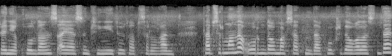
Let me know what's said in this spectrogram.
және қолданыс аясын кеңейту тапсырылған. Тапсырманы орындау мақсатында көкшетау қаласында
